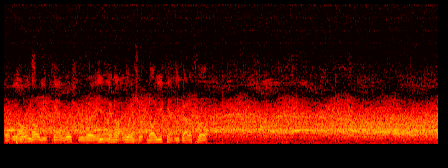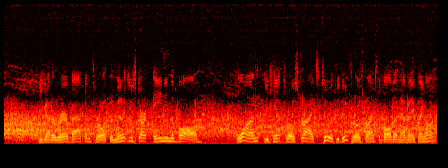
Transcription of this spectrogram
but we please. all know you can't wish your way you cannot wish it no you can't you got to throw it You got to rear back and throw it. The minute you start aiming the ball, one, you can't throw strikes. Two, if you do throw strikes, the ball doesn't have anything on it.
